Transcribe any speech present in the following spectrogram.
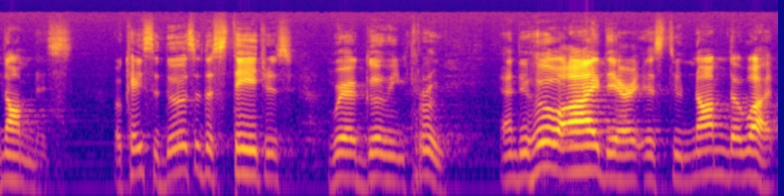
numbness. Okay, so those are the stages we're going through. And the whole idea is to numb the what?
